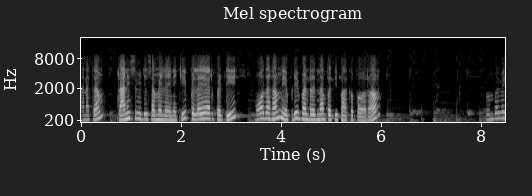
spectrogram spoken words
வணக்கம். ராணி ஸ்வீட்டி சமையல் இன்னைக்கு பிள்ளையார்பட்டி மோதகம் எப்படி பண்ணுறதுன்னு தான் பற்றி பார்க்க போகிறோம் ரொம்பவே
